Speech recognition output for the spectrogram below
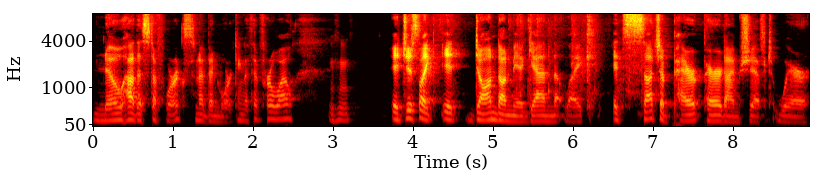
know how this stuff works and i've been working with it for a while hmm it just like it dawned on me again that like it's such a par- paradigm shift where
